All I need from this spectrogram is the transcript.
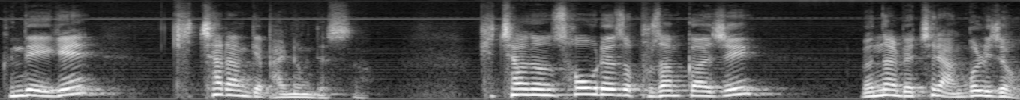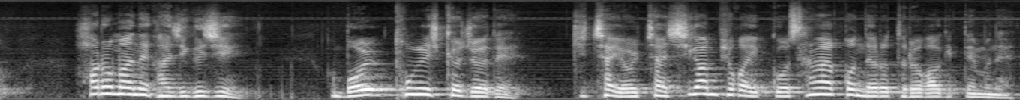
근데 이게 기차라는 게 발명됐어. 기차는 서울에서 부산까지 몇 날 며칠이 안 걸리죠. 하루 만에 가지 그지? 뭘 통일시켜줘야 돼? 기차 열차 시간표가 있고 생활권 내로 들어가기 때문에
